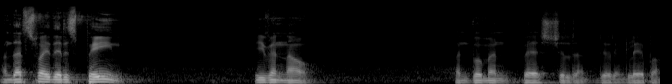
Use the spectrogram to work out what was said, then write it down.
And that's why there is pain even now when women bears children during labor.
